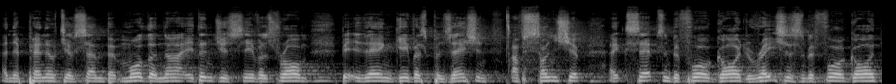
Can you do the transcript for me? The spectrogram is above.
and the penalty of sin. But more than that, he didn't just save us from, but he then gave us possession of sonship, acceptance before God, righteousness before God God,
